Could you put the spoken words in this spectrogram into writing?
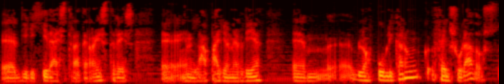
eh, dirigida a extraterrestres eh, en la Pioneer 10 eh, los publicaron censurados,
